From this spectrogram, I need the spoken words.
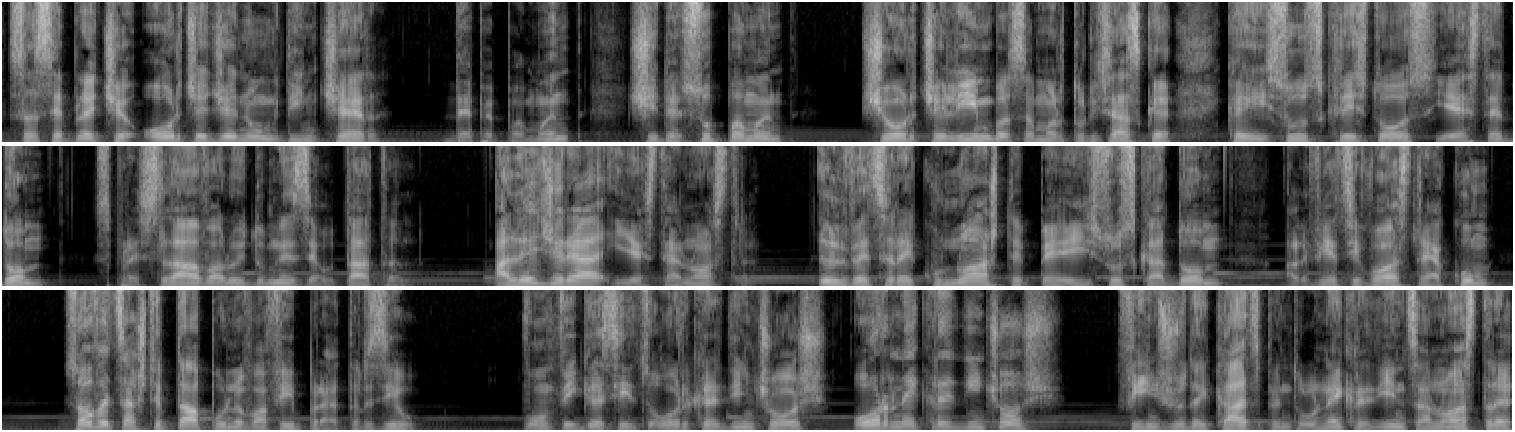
să se plece orice genunchi din cer, de pe pământ și de sub pământ și orice limbă să mărturisească că Isus Hristos este Domn, spre slava lui Dumnezeu Tatăl. Alegerea este a noastră. Îl veți recunoaște pe Isus ca Domn al vieții voastre acum sau veți aștepta până va fi prea târziu? Vom fi găsiți ori credincioși, ori necredincioși, fiind judecați pentru necredința noastră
